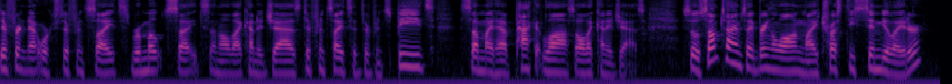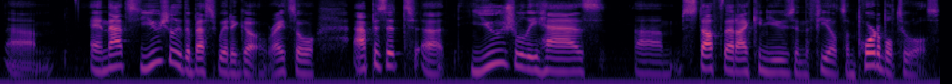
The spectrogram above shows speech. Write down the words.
different networks, different sites, remote sites, and all that kind of jazz. Different sites at different speeds. Some might have packet loss, all that kind of jazz. So sometimes I bring along my trusty simulator, um, and that's usually the best way to go, right? So Apposite uh, usually has um, stuff that I can use in the field, some portable tools.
